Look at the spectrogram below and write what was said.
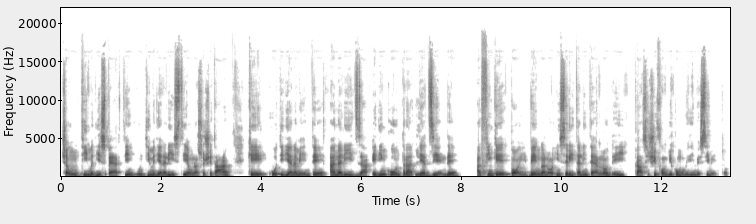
c'è un team di esperti, un team di analisti e una società che quotidianamente analizza ed incontra le aziende affinché poi vengano inserite all'interno dei classici fondi comuni di investimento.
